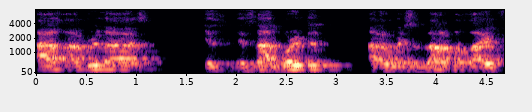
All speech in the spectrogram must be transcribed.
I, I realized it's, it's not worth it. I wasted a lot of my life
